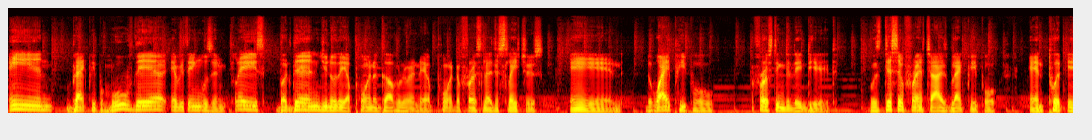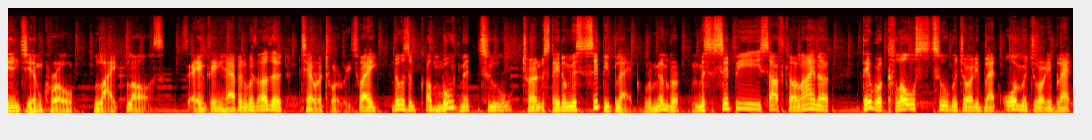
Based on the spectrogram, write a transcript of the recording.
and black people moved there. Everything was in place, but then you know they appoint a governor and they appoint the first legislatures, and the white people, the first thing that they did was disenfranchise black people and put in Jim Crow like laws. Same thing happened with other territories, right? There was a, a, movement to turn the state of Mississippi black. Remember, Mississippi, South Carolina, they were close to majority black or majority black,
